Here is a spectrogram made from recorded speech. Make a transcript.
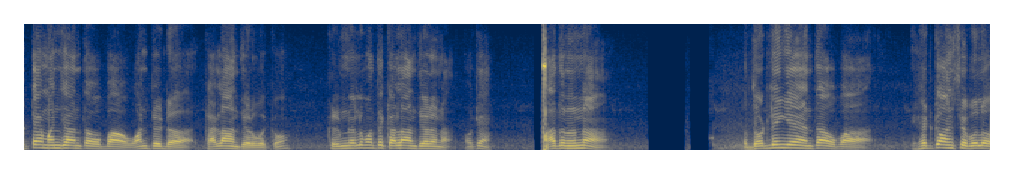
ಹೊಟ್ಟೆ ಮಂಜ ಅಂತ ಒಬ್ಬ ವಾಂಟೆಡ್ ಕಳ್ಳ ಅಂತ ಹೇಳ್ಬೇಕು. ಕ್ರಿಮಿನಲ್ ಮತ್ತು ಕಳ್ಳ ಅಂತ ಹೇಳೋಣ ಓಕೆ ಅದನ್ನು ದೊಡ್ಡಲಿಂಗೆ ಅಂತ ಒಬ್ಬ head constable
